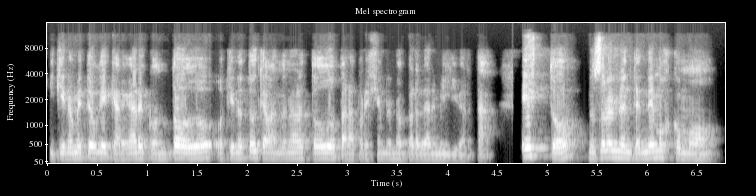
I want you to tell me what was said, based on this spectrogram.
y que no me tengo que cargar con todo o que no tengo que abandonar todo para, por ejemplo, no perder mi libertad. Esto nosotros lo entendemos como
